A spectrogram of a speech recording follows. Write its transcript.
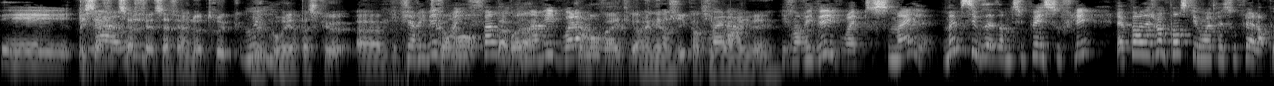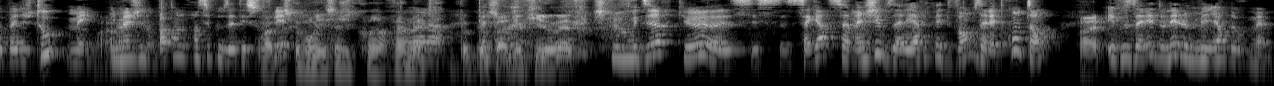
Et, puis ça, ça fait ça fait un autre truc de courir parce que euh, et puis arriver comment, une femme bah on arrive voilà. comment va être leur énergie quand ils vont arriver? Ils vont arriver ils vont être tous smile. Même si vous êtes un petit peu essoufflé la plupart des gens pensent qu'ils vont être essoufflés alors que pas du tout mais imagine en partant du principe que vous êtes essoufflé ouais, parce que bon il s'agit de courir 20 mètres peut-être pas 2 kilomètres je peux vous dire que euh, ça garde sa magie vous allez arriver devant vous allez être content et vous allez donner le meilleur de vous-même.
